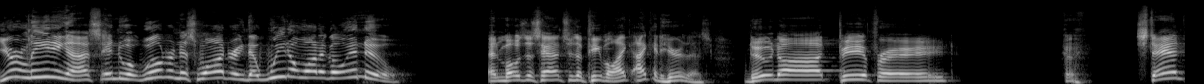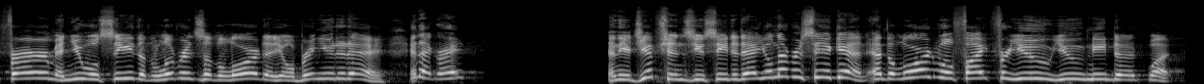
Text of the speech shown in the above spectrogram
You're leading us into a wilderness wandering that we don't want to go into. And Moses answered the people, I, I could hear this. Do not be afraid. Stand firm, and you will see the deliverance of the Lord that He will bring you today. Isn't that great? And the Egyptians you see today, you'll never see again. And the Lord will fight for you. You need to what?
